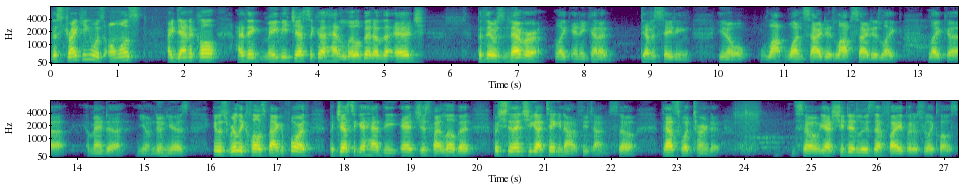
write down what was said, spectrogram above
the striking was almost identical. I think maybe Jessica had a little bit of the edge, but there was never like any kind of devastating, you know, lop one-sided, lopsided like like uh, Amanda, you know, Nunes. It was really close back and forth, but Jessica had the edge just by a little bit. But she, then she got taken down a few times, so that's what turned it. So yeah, she did lose that fight, but it was really close.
